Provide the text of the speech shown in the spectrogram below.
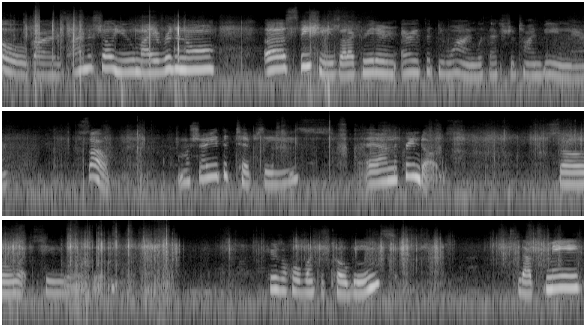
Guys, I'm going to show you my original uh, species that I created in Area 51 with extra time being there. So, I'm going to show you the Tipsies and the Cream Dogs. So, let's see, where is it? Here's a whole bunch of toe beans. That's me.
